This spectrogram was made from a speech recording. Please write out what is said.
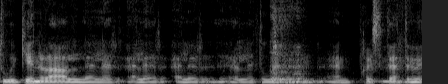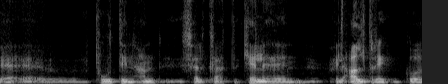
þú er general eller, eller, eller, eller þú er en, en president. Eh, eh, Putin, hann sjálfklart kelliðin vil aldrei gå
